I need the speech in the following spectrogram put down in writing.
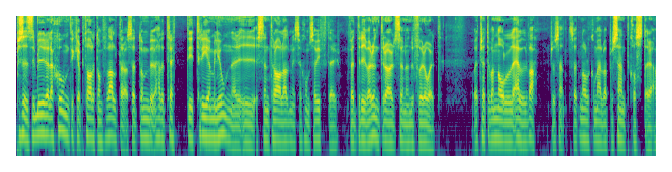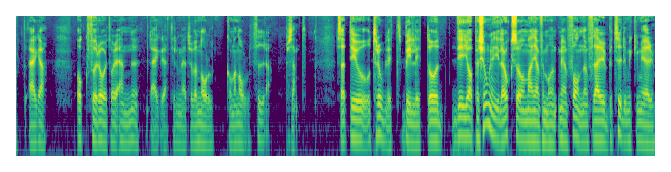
precis. Det blir ju relation till kapitalet de förvaltar. Då. Så att de hade 33 miljoner i centrala administrationsavgifter för att driva runt rörelsen under förra året. Och jag tror att det var 0,11 procent. Så att 0,11 procent kostar det att äga. Och förra året var det ännu lägre. Till och med jag tror det var 0,04 procent. Så att det är otroligt billigt och det jag personligen gillar också om man jämför med en fond, för där är det betydligt mycket mer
